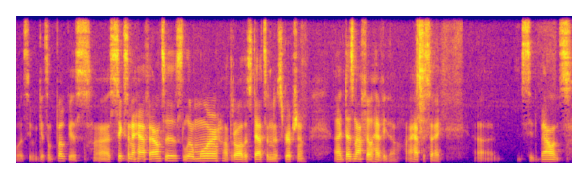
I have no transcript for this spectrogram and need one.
let's see if we get some focus, uh, six and a half ounces, a little more. I'll throw all the stats in the description. Uh, it does not feel heavy though, I have to say. Uh, see the balance,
